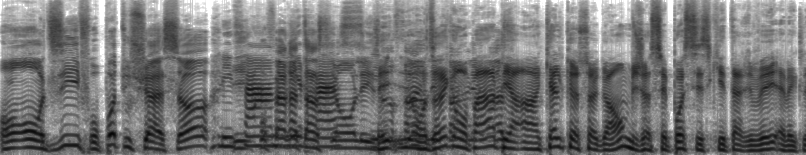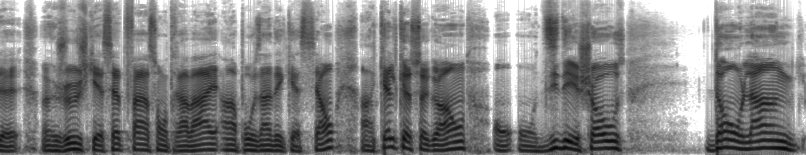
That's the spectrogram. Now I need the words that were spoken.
On, on dit il faut pas toucher à ça. Les il femmes, faut faire les attention, races. les Mais enfants. on les dirait qu'on les parle, puis en, en quelques secondes, mais je ne sais pas si c'est ce qui est arrivé avec le, un juge qui essaie de faire son travail en posant des questions. En quelques secondes, on, on dit des choses dont l'angle que-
